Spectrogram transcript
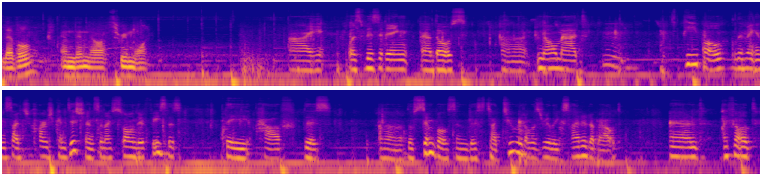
level, and then there are three more. I was visiting uh, those uh, nomad people living in such harsh conditions, and I saw on their faces they have this uh, those symbols and this tattoo that I was really excited about, and I felt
